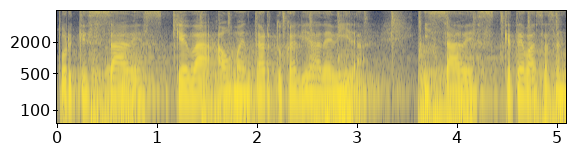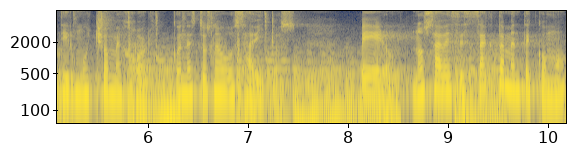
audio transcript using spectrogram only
porque sabes que va a aumentar tu calidad de vida y sabes que te vas a sentir mucho mejor con estos nuevos hábitos, pero no sabes exactamente cómo,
